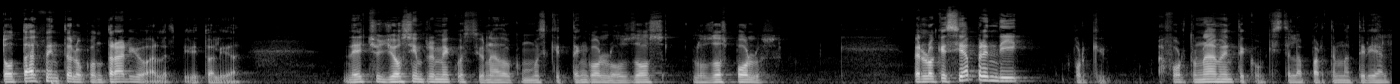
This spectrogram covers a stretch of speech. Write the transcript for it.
totalmente lo contrario a la espiritualidad. De hecho, yo siempre me he cuestionado cómo es que tengo los dos, los dos polos. Pero lo que sí aprendí, porque afortunadamente conquisté la parte material,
